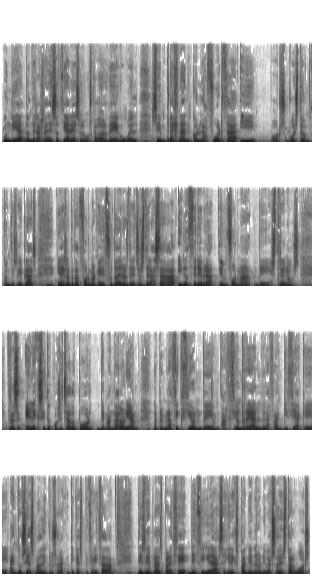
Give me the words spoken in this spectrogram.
un día donde las redes sociales o el buscador de Google se impregnan con la fuerza y por supuesto, con Disney Plus, que es la plataforma que disfruta de los derechos de la saga y lo celebra en forma de estrenos. Tras el éxito cosechado por The Mandalorian, la primera ficción de acción real de la franquicia que ha entusiasmado incluso a la crítica especializada, Disney Plus parece decidida a seguir expandiendo el universo de Star Wars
